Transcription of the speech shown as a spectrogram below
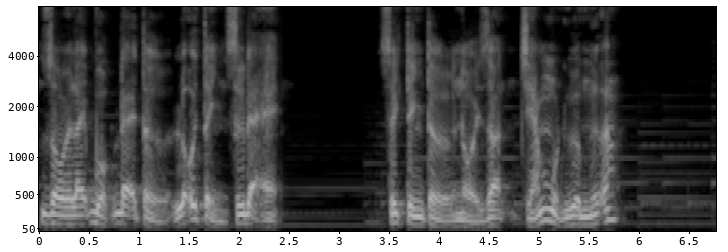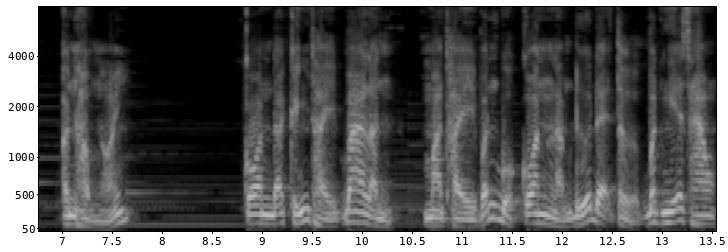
rồi lại buộc đệ tử lỗi tình sư đệ. Xích tinh tử nổi giận chém một gươm nữa. Ân hồng nói, con đã kính thầy ba lần mà thầy vẫn buộc con làm đứa đệ tử bất nghĩa sao?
